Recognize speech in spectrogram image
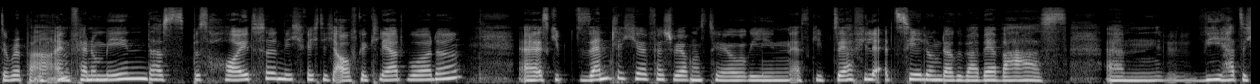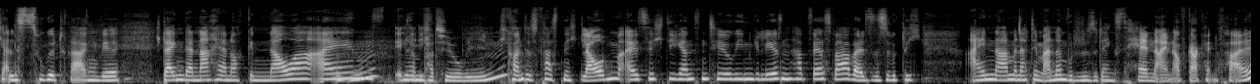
the Ripper. Ein Phänomen, das bis heute nicht richtig aufgeklärt wurde. Äh, Es gibt sämtliche Verschwörungstheorien, es gibt sehr viele Erzählungen darüber, wer war's, ähm, wie hat sich alles zugetragen. Wir steigen dann nachher noch genauer ein. Ich, Wir haben ein ich, paar Theorien. ich konnte es fast nicht glauben, als ich die ganzen Theorien gelesen habe, wer es war, weil es ist wirklich ein Name nach dem anderen, wo du so denkst, hä, nein, auf gar keinen Fall.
